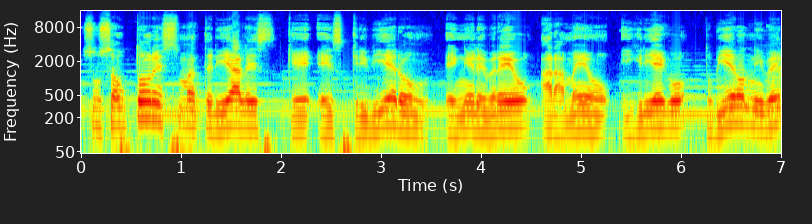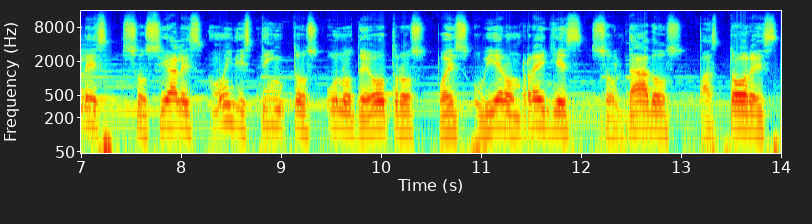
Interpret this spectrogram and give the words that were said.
Sus autores materiales que escribieron en el hebreo, arameo y griego tuvieron niveles sociales muy distintos unos de otros, pues hubieron reyes, soldados, pastores,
